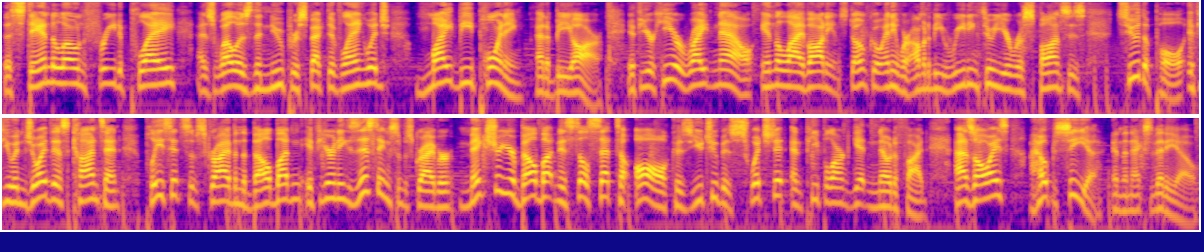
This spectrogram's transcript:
the standalone free to play as well as the new perspective language might be pointing at a BR. If you're here right now in the live audience, don't go anywhere. I'm going to be reading through your responses to the poll. If you enjoyed this content, please hit subscribe and the bell button. If you're an existing subscriber, make sure your bell button is still set to all because YouTube has switched it and people aren't getting notified. As always, I hope to see you in the next video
